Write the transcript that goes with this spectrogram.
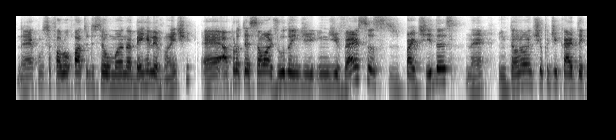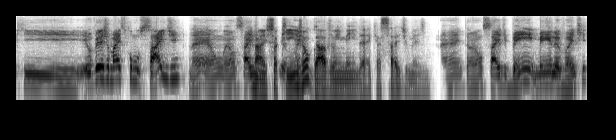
né? Como você falou, o fato de ser humano é bem relevante. É, a proteção ajuda em, em diversas partidas, né? Então é um tipo de carta que eu vejo mais como side, né? É um, é um side. Não, isso aqui é injogável em main deck, é side mesmo. É, então é um side bem, bem relevante.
